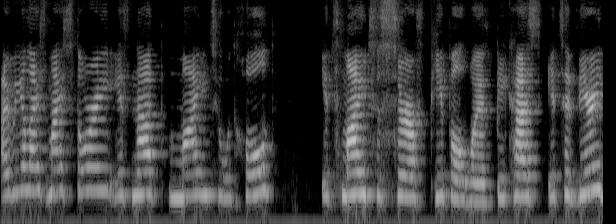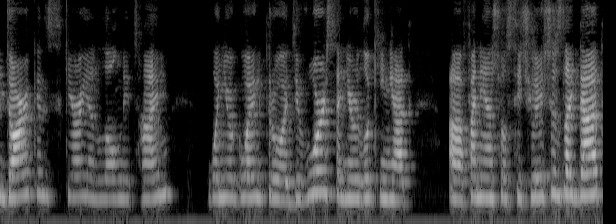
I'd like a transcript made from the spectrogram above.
I realized my story is not mine to withhold it's mine to serve people with because it's a very dark and scary and lonely time when you're going through a divorce and you're looking at uh, financial situations like that.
